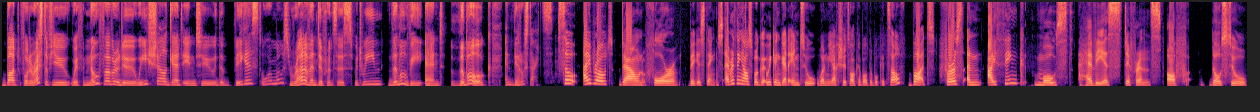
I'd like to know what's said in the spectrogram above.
But for the rest of you, with no further ado, we shall get into the biggest or most relevant differences between the movie and the book. And Vero starts. So I wrote down four biggest things. Everything else we can get into when we actually talk about the book itself. But first, and I think most heaviest difference of those two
